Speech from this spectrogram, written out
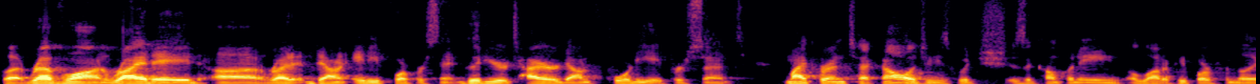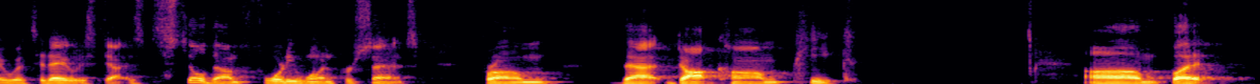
but revlon rite aid uh, right down 84% goodyear tire down 48% micron technologies which is a company a lot of people are familiar with today was down, is still down 41% from that dot com peak. Um, but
